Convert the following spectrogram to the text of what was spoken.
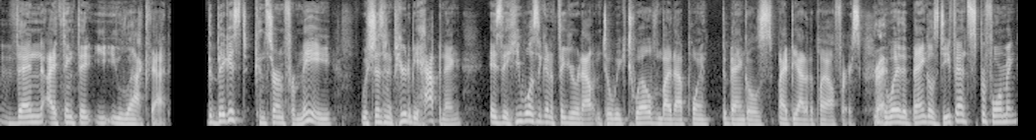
then I think that you, you lack that. The biggest concern for me, which doesn't appear to be happening, is that he wasn't going to figure it out until week 12. And by that point, the Bengals might be out of the playoff race. Right. The way the Bengals defense is performing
